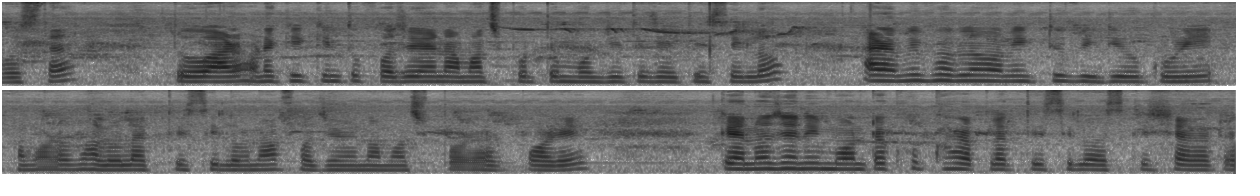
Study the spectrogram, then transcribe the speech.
অবস্থা। তো আর অনেকে কিন্তু ফজরের নামাজ পড়তে মসজিদে যাইতেছিল। আর আমি ভাবলাম আমি একটু ভিডিও করি। আমারও ভালো লাগতেছিল না ফজরের নামাজ পড়ার পরে। কেন জানি মনটা খুব খারাপ লাগতেছিল, আজকে সারাটা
